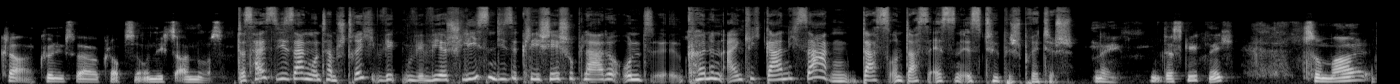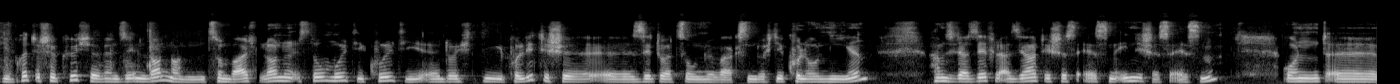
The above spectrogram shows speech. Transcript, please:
klar, Königsberger Klopse und nichts anderes. Das heißt, Sie sagen unterm Strich, wir, wir schließen diese Klischeeschublade und äh, können eigentlich gar nicht sagen, das und das Essen ist typisch britisch. Nee, das geht nicht. Zumal die britische Küche, wenn sie in London zum Beispiel, London ist so multikulti äh, durch die politische äh, Situation gewachsen, durch die Kolonien, haben sie da sehr viel asiatisches Essen, indisches Essen. Und äh,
